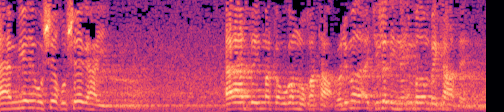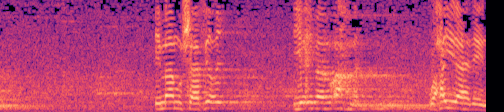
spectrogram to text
ahamiyadii uu sheekhu sheegahayay aad bay marka uga muuqataa. Culimmada ajilladiinna in badan bay ka hadleen. Imaamu shaafici iyo imaamu axmed waxay yidhaahdeen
